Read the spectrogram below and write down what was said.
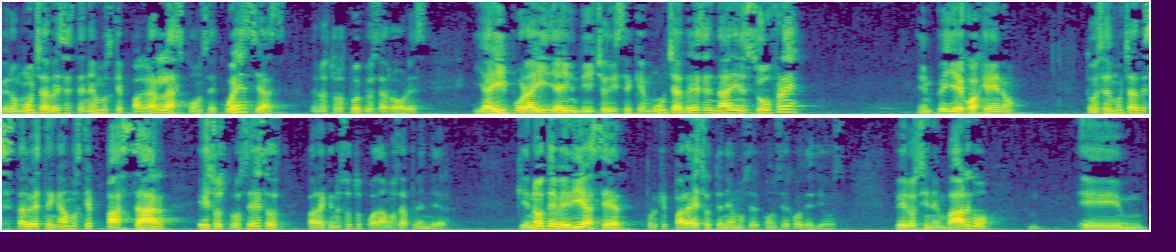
pero muchas veces tenemos que pagar las consecuencias de nuestros propios errores. Y ahí por ahí hay un dicho, dice que muchas veces nadie sufre en pellejo ajeno. Entonces muchas veces tal vez tengamos que pasar esos procesos para que nosotros podamos aprender. Que no debería ser, porque para eso tenemos el consejo de Dios. Pero sin embargo, em,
